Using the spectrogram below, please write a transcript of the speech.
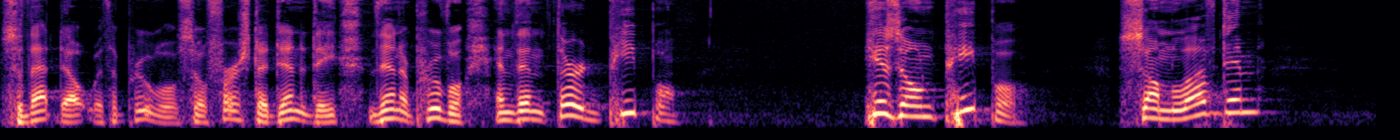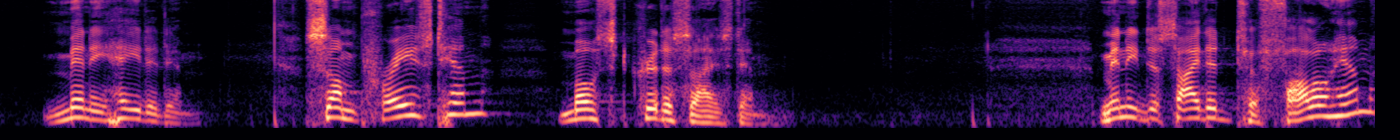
So that dealt with approval. So, first identity, then approval, and then third, people. His own people. Some loved him, many hated him. Some praised him, most criticized him. Many decided to follow him.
